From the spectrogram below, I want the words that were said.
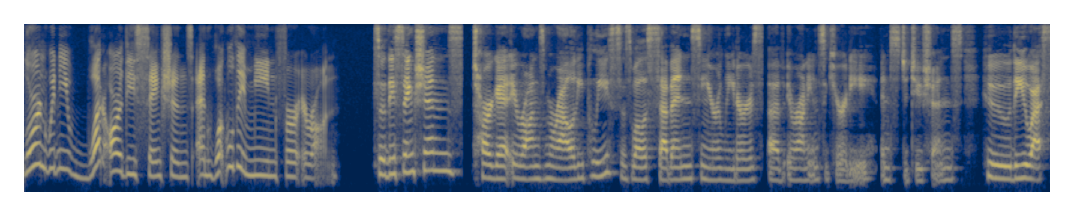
Lauren Whitney, what are these sanctions and what will they mean for Iran? So these sanctions target Iran's morality police, as well as seven senior leaders of Iranian security institutions who the US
